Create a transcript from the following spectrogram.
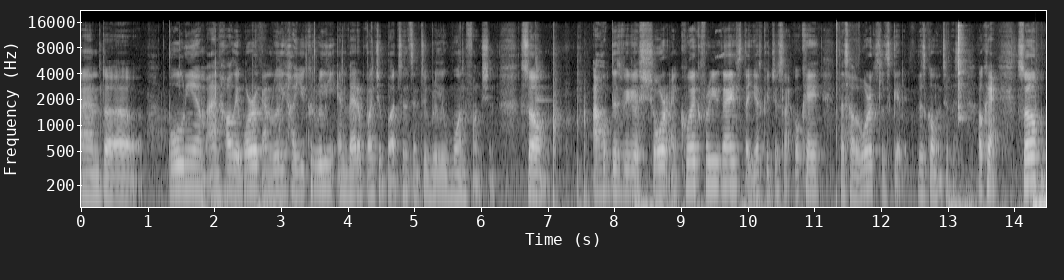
and the boolean and how they work and really how you could really embed a bunch of buttons into really one function. So I hope this video is short and quick for you guys that you guys could just like, okay, that's how it works. Let's get it. Let's go into this. Okay, so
